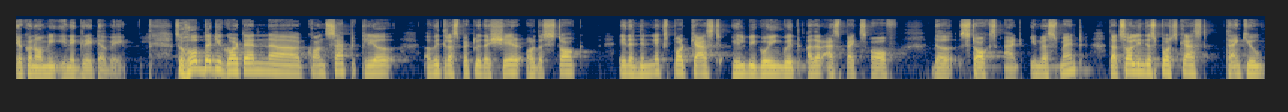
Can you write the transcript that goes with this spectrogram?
economy in a greater way so hope that you got an uh, concept clear uh, with respect to the share or the stock. In the next podcast, we'll be going with other aspects of the stocks and investment. That's all in this podcast. Thank you.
